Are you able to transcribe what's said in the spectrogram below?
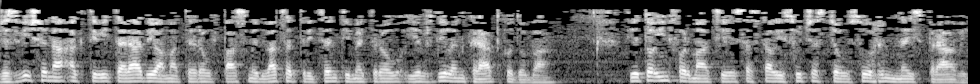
že zvýšená aktivita radioamatérov v pásme 23 cm je vždy len krátkodobá. Tieto informácie sa stali súčasťou súhrnnej správy.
